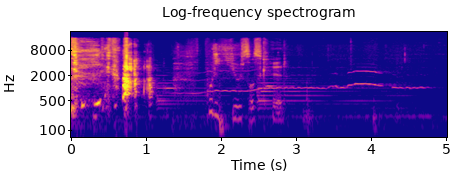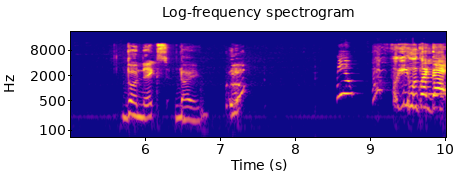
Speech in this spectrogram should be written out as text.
What a useless kid. The next day. You look like that.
